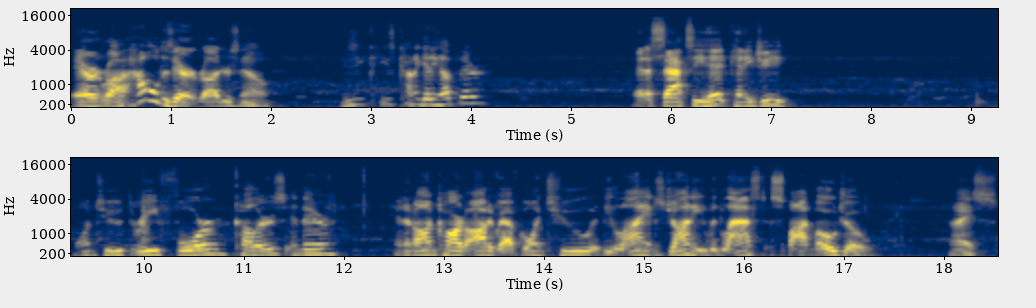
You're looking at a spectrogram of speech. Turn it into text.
Aaron Rod. How old is Aaron Rodgers now? Is he, he's kind of getting up there. And a saxy hit, Kenny G. One, two, three, four colors in there. And an on-card autograph going to the Lions. Johnny with last spot mojo. Nice.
